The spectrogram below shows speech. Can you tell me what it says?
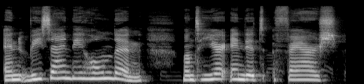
En wie zijn die honden? Want hier in dit vers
